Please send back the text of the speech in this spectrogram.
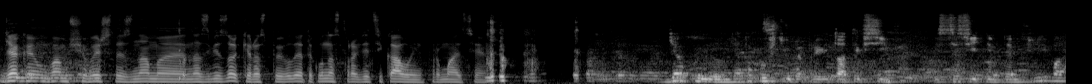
Дякуємо вам, що вийшли з нами на зв'язок і розповіли таку насправді цікаву інформацію. Дякую. Я також хотів би привітати всіх із Всесвітнім Днем хліба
